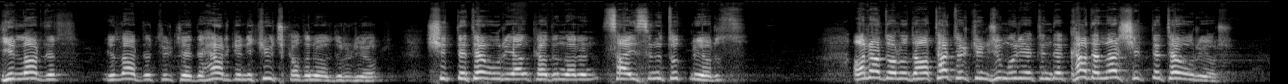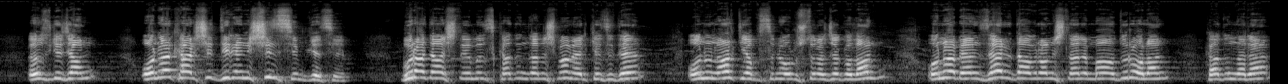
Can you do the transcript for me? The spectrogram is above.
Yıllardır, yıllardır Türkiye'de her gün 2-3 kadın öldürülüyor. Şiddete uğrayan kadınların sayısını tutmuyoruz. Anadolu'da Atatürk'ün Cumhuriyeti'nde kadınlar şiddete uğruyor. Özgecan ona karşı direnişin simgesi. Burada açtığımız kadın danışma merkezi de onun altyapısını oluşturacak olan, ona benzer davranışları mağdur olan kadınlara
